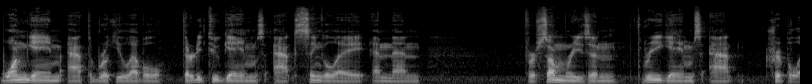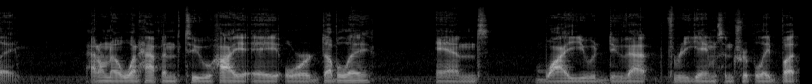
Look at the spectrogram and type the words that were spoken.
one game at the rookie level, 32 games at single A, and then for some reason, three games at triple A. I don't know what happened to high A or double A and why you would do that three games in AAA, but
